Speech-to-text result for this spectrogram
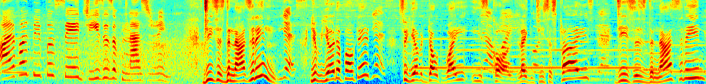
I've heard people say Jesus of Nazarene. Jesus the Nazarene. Yes. You've heard about it? Yes. So you have a doubt why he's Yeah, why called he's like called- Jesus Christ, Yes. Jesus the Nazarene,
